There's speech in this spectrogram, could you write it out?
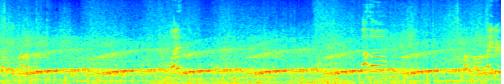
Don't get caught up with you. What? Uh oh. Uh-oh. Later.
